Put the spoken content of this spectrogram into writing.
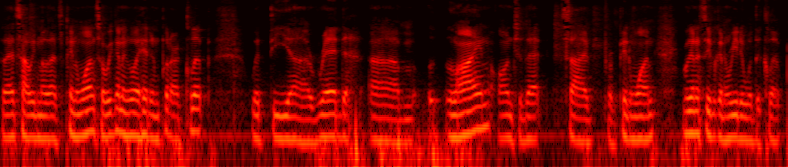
So that's how we know that's pin one. So we're gonna go ahead and put our clip with the uh, red um, line onto that side for pin one. We're gonna see if we can read it with the clip.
